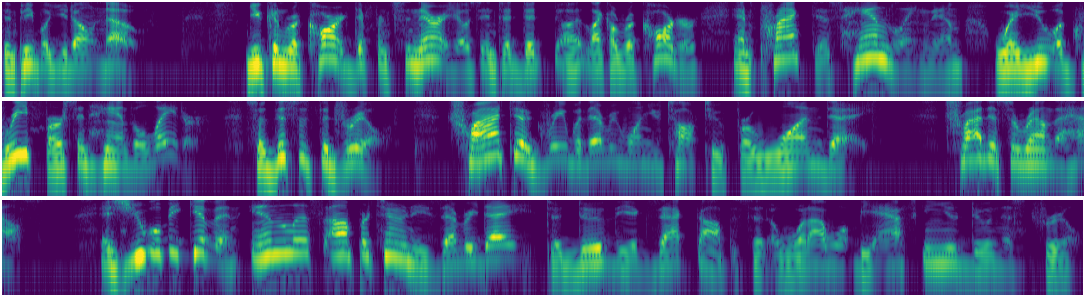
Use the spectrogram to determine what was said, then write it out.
than people you don't know. You can record different scenarios into uh, like a recorder and practice handling them where you agree first and handle later. So, this is the drill. Try to agree with everyone you talk to for one day. Try this around the house as you will be given endless opportunities every day to do the exact opposite of what I will be asking you to do in this drill.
